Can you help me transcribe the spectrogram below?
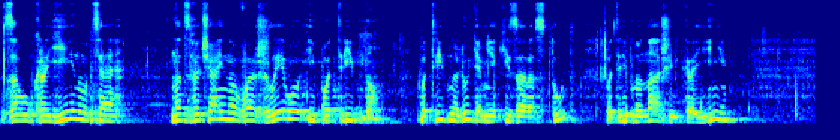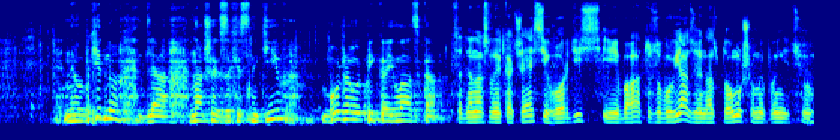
за Україну це надзвичайно важливо і потрібно. Потрібно людям, які зараз тут, потрібно нашій країні. Необхідно для наших захисників Божа опіка і ласка. Це для нас велика честь і гордість, і багато зобов'язує нас в тому, що ми повинні цю,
